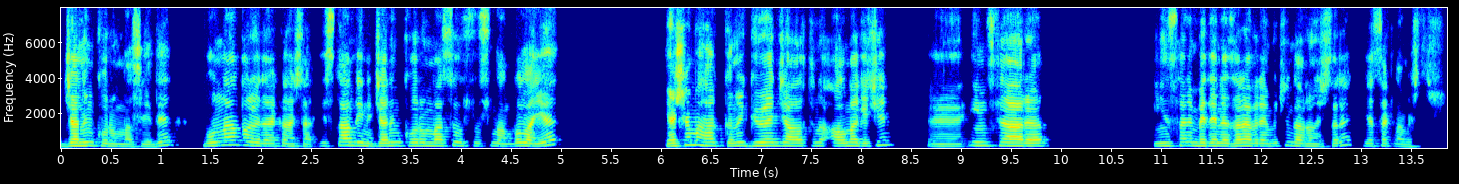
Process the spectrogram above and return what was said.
canın korunmasıydı. Bundan dolayı da arkadaşlar İslam dini canın korunması hususundan dolayı yaşama hakkını güvence altına almak için e, intiharı, insanın bedenine zarar veren bütün davranışları yasaklamıştır.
